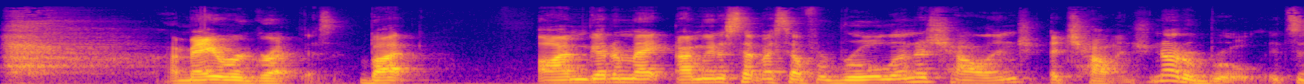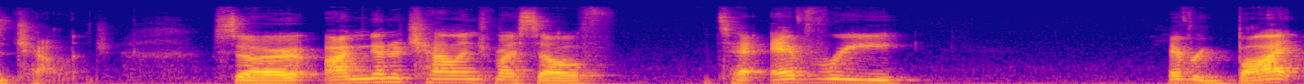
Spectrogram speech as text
I may regret this, but I'm gonna make I'm gonna set myself a rule and a challenge. A challenge, not a rule. It's a challenge. So I'm gonna challenge myself to every every bite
